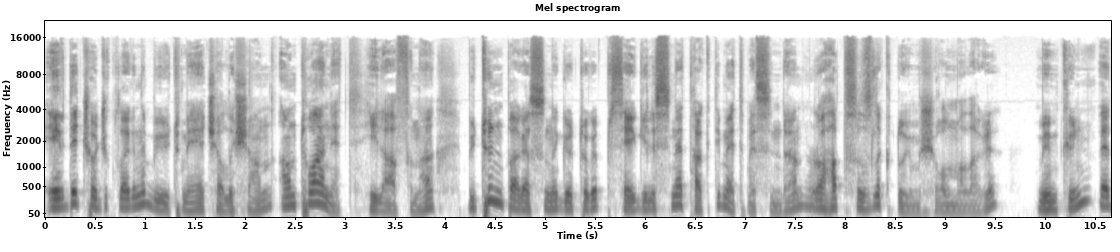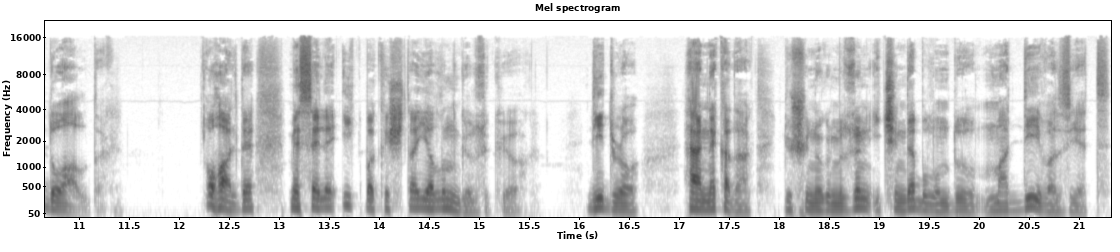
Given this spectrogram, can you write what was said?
evde çocuklarını büyütmeye çalışan Antoinette hilafına bütün parasını götürüp sevgilisine takdim etmesinden rahatsızlık duymuş olmaları mümkün ve doğaldır. O halde mesele ilk bakışta yalın gözüküyor. Diderot her ne kadar düşünürümüzün içinde bulunduğu maddi vaziyet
